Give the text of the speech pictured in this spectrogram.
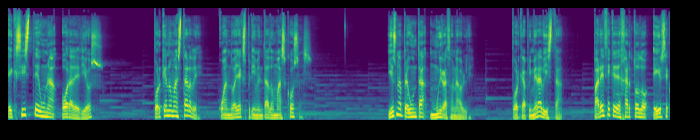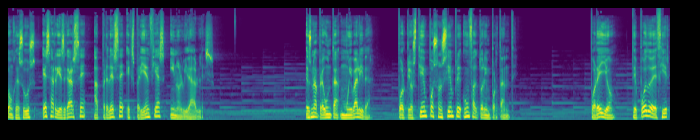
¿existe una hora de Dios? ¿Por qué no más tarde, cuando haya experimentado más cosas? Y es una pregunta muy razonable, porque a primera vista Parece que dejar todo e irse con Jesús es arriesgarse a perderse experiencias inolvidables. Es una pregunta muy válida, porque los tiempos son siempre un factor importante. Por ello, te puedo decir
